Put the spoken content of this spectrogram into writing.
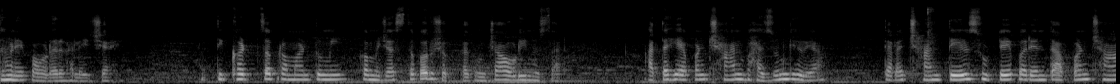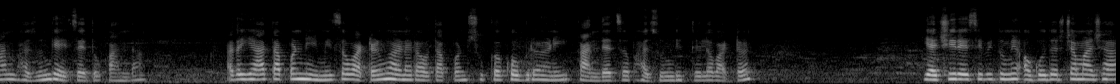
धणे पावडर घालायची आहे. तिखटचं प्रमाण तुम्ही कमी जास्त करू शकता तुमच्या आवडीनुसार. आता हे आपण छान भाजून घेऊया. त्याला छान तेल सुटेपर्यंत आपण छान भाजून घ्यायचा आहे तो कांदा. आता यात आपण नेहमीचं वाटण घालणार आहोत. आपण सुकं खोबरं आणि कांद्याचं भाजून घेतलेलं वाटण. याची रेसिपी तुम्ही अगोदरच्या माझ्या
